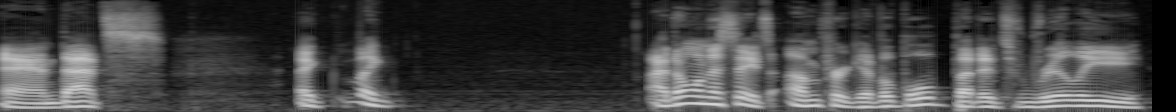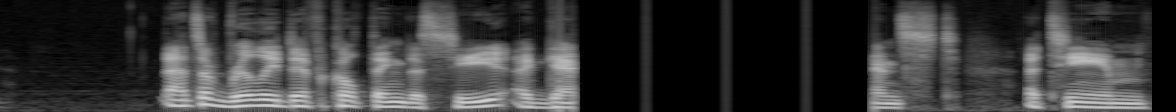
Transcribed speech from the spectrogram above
and that's like, like I don't want to say it's unforgivable, but it's really that's a really difficult thing to see against against a team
